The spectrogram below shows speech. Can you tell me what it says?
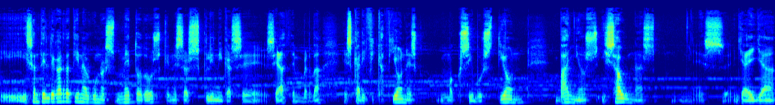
Y Santa Hildegarda tiene algunos métodos que en esas clínicas se, hacen, ¿verdad? Escarificaciones, moxibustión, baños y saunas. ya ella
